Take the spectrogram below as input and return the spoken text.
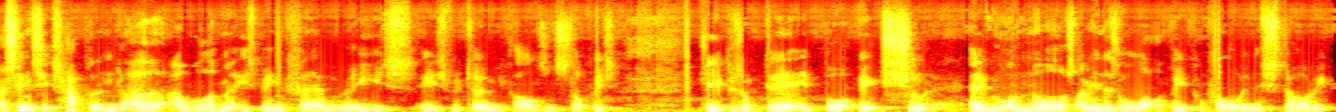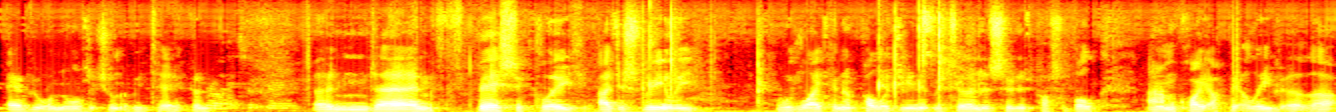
uh, since it's happened. I, I will admit he's been fair with me. He's he's returned me calls and stuff. He's keep us updated, but it shouldn't. Everyone knows. I mean, there's a lot of people following this story. Everyone knows it shouldn't have been taken. Right, okay. and um, basically I just really would like an apology and it returned as soon as possible and I'm quite happy to leave it at that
